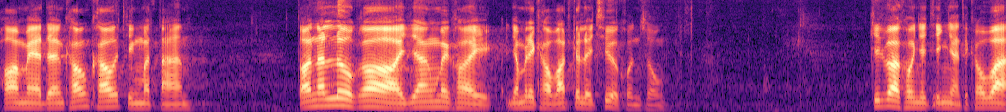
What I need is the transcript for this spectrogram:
พ่อแม่เดินเขาเขาจึงมาตาม ตอนนั้นลูกก็ยังไม่ค่อยยังไม่ได้เข้าวัดก็เลยเชื่อคนทรง คิดว่าคงจะจริงอย่างที่เขาว่า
